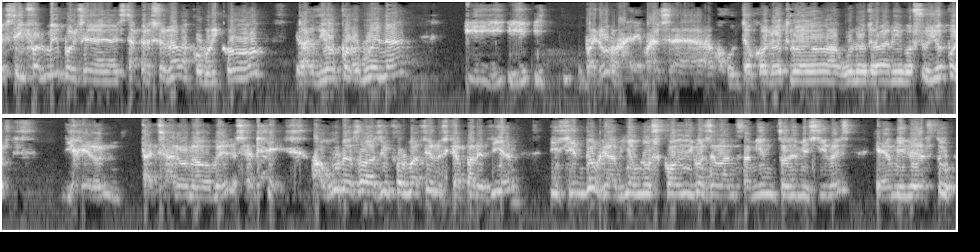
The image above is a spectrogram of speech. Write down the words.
este informe, pues eh, esta persona la publicó, la dio por buena. Y, y bueno, además, eh, junto con otro, algún otro amigo suyo, pues dijeron, tacharon a, o sea, algunas de las informaciones que aparecían diciendo que había unos códigos de lanzamiento de misiles, que ya me dirás tú,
